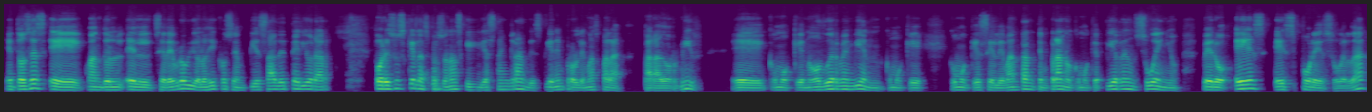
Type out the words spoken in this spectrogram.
Entonces, eh, cuando el, el, cerebro biológico se empieza a deteriorar, por eso es que las personas que ya están grandes tienen problemas para, para dormir. Eh, como que no duermen bien, como que, como que se levantan temprano, como que pierden sueño, pero es, es por eso, ¿verdad?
